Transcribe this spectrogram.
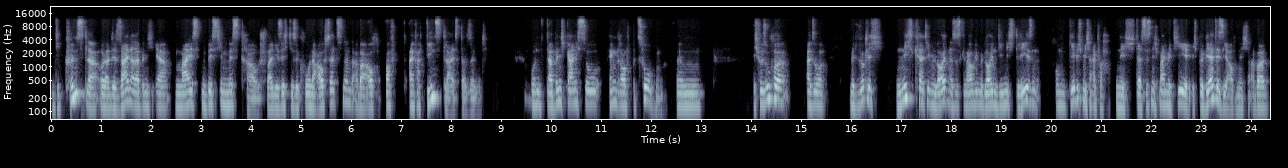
Die Künstler oder Designer, da bin ich eher meist ein bisschen misstrauisch, weil die sich diese Krone aufsetzen und aber auch oft einfach Dienstleister sind. Und da bin ich gar nicht so eng drauf bezogen. Ähm, ich versuche also mit wirklich nicht kreativen Leuten, das ist genau wie mit Leuten, die nicht lesen, umgebe ich mich einfach nicht. Das ist nicht mein Metier. Ich bewerte sie auch nicht, aber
